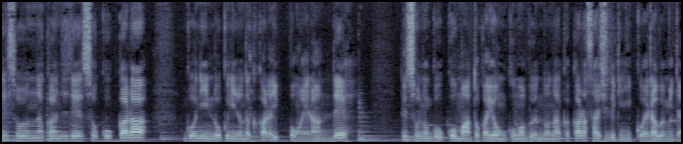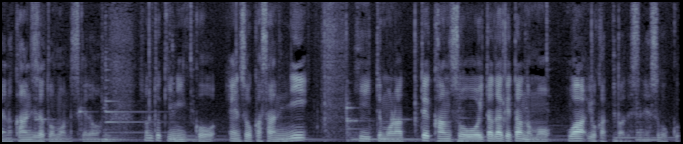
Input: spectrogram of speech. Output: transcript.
でそんな感じでそこから5人6人の中から1本選んででその5コマとか4コマ分の中から最終的に1個選ぶみたいな感じだと思うんですけどその時にこう演奏家さんに弾いてもらって感想をいただけたのもは良かったですねすごく。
